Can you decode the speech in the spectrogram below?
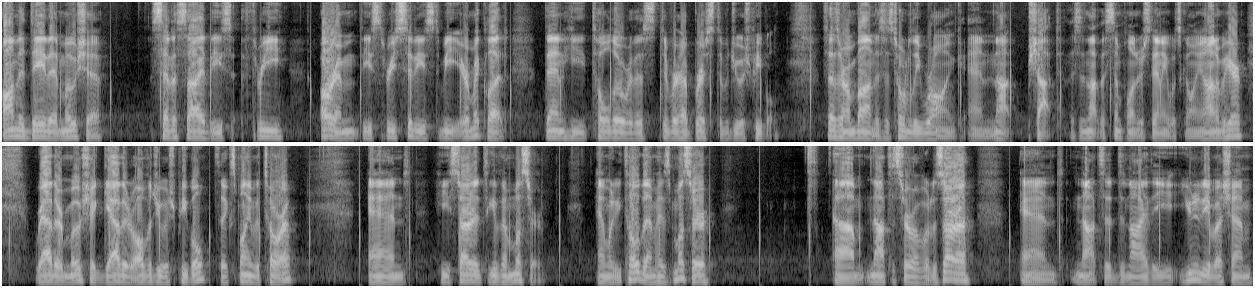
on the day that Moshe set aside these three Arim, these three cities to be Ir Miklat, then he told over this Divrei Bris to the Jewish people. Says Ramban, this is totally wrong and not shot. This is not the simple understanding of what's going on over here. Rather, Moshe gathered all the Jewish people to explain the Torah, and he started to give them Musar. And when he told them his Musar, um, not to serve Avodah Zarah, and not to deny the unity of Hashem.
